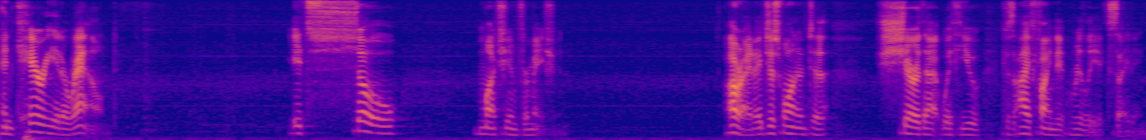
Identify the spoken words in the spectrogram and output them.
and carry it around. It's so much information. All right, I just wanted to share that with you because I find it really exciting.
